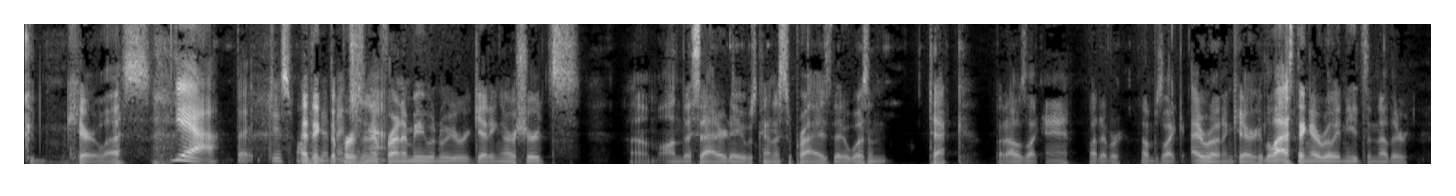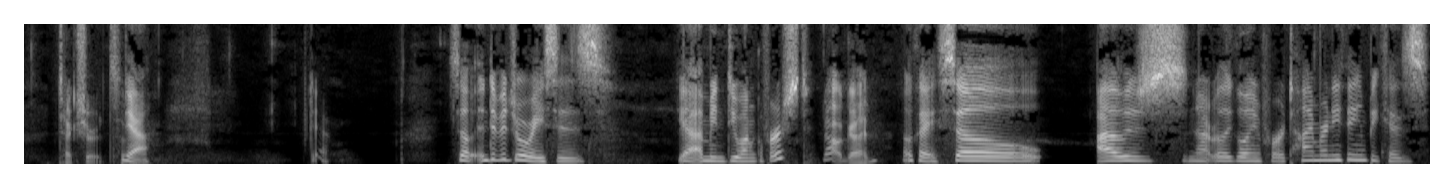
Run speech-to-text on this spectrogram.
could care less. Yeah, but just I think the person mention in front of me when we were getting our shirts um, on the Saturday was kind of surprised that it wasn't tech, but I was like, eh, whatever. I was like, I run and care. The last thing I really need is another tech shirt. So. Yeah. Yeah. So individual races. Yeah, I mean, do you want to go first? No, go ahead. Okay, so I was not really going for a time or anything because,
